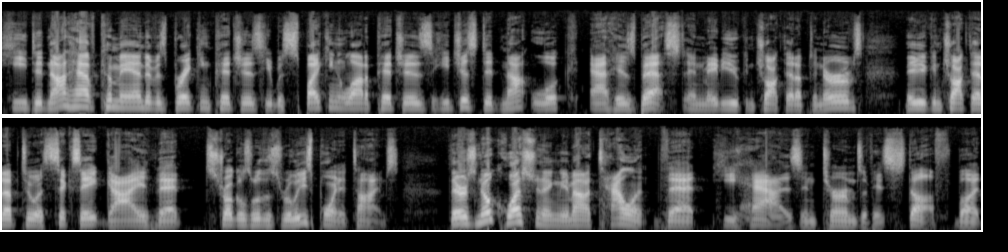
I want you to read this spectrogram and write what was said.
He did not have command of his breaking pitches. He was spiking a lot of pitches. He just did not look at his best. And maybe you can chalk that up to nerves. Maybe you can chalk that up to a six-eight guy that struggles with his release point at times. There's no questioning the amount of talent that he has in terms of his stuff, but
